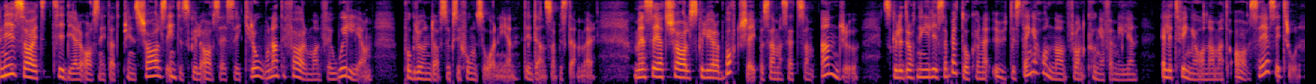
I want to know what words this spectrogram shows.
Ni sa i ett tidigare avsnitt att prins Charles inte skulle avsäga sig kronan till förmån för William på grund av successionsordningen. Det är den som bestämmer. Men säg att Charles skulle göra bort sig på samma sätt som Andrew. Skulle drottning Elizabeth då kunna utestänga honom från kungafamiljen eller tvinga honom att avsäga sig tronen?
